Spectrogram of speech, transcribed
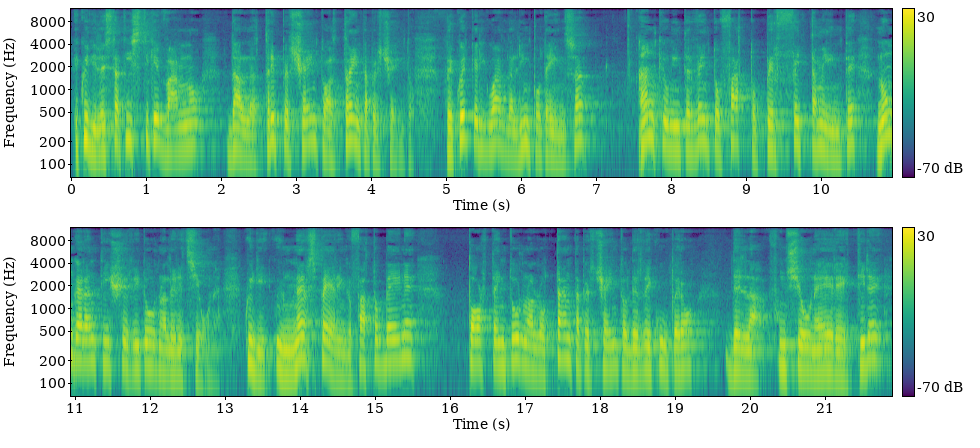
e quindi le statistiche vanno dal 3% al 30%. Per quel che riguarda l'impotenza, anche un intervento fatto perfettamente non garantisce il ritorno all'erezione. Quindi un nerve sparing fatto bene porta intorno all'80% del recupero della funzione erettile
